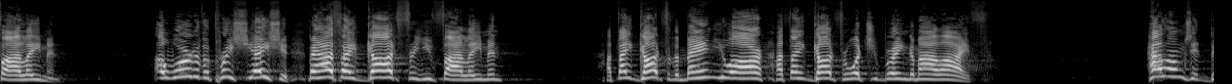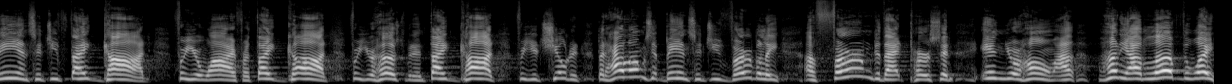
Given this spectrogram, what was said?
Philemon. A word of appreciation. Man, I thank God for you, Philemon. I thank God for the man you are. I thank God for what you bring to my life. How long's it been since you thanked God for your wife or thank God for your husband and thank God for your children? But how long's it been since you verbally affirmed that person in your home? I, honey, I love the way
